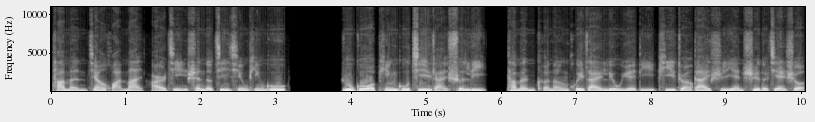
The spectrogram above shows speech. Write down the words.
他们将缓慢而谨慎地进行评估。如果评估进展顺利，他们可能会在六月底批准该实验室的建设。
